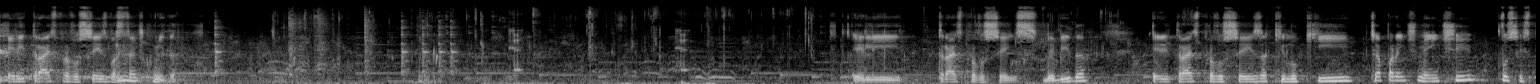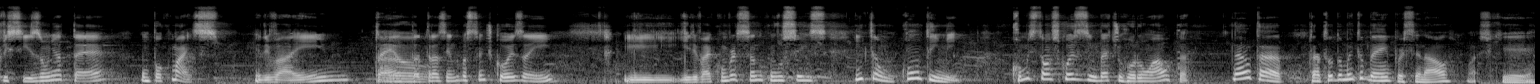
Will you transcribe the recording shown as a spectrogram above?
Ele traz para vocês bastante comida. Ele traz para vocês bebida. Ele traz para vocês aquilo que, que aparentemente vocês precisam e até um pouco mais. Ele vai tá, Eu- tá trazendo bastante coisa aí e, e ele vai conversando com vocês. Então, contem-me, como estão as coisas em Bet Horon Alta? Não, tá, tá tudo muito bem, por sinal. Acho que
